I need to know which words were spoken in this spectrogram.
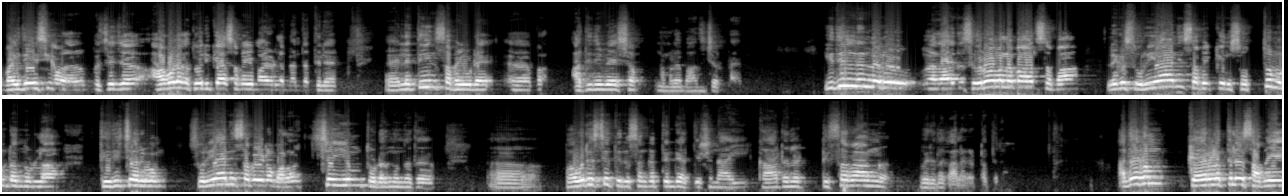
വൈദേശിക പ്രത്യേകിച്ച് ആഗോള കത്തോലിക്ക സഭയുമായുള്ള ബന്ധത്തിൽ ആ, ലത്തീൻ സഭയുടെ അധിനിവേശം നമ്മളെ ബാധിച്ചിട്ടുണ്ടായിരുന്നു. ഇതിൽ നിന്നൊരു അതായത് സീറോ മലബാർ സഭ അല്ലെങ്കിൽ സുറിയാനി സഭയ്ക്ക് ഒരു സ്വത്വമുണ്ടെന്നുള്ള തിരിച്ചറിവും സുറിയാനി സഭയുടെ വളർച്ചയും തുടങ്ങുന്നത് പൗരസ്ത്യ തിരുസംഘത്തിന്റെ അധ്യക്ഷനായി കാർഡിനൽ ടിസറാങ് വരുന്ന കാലഘട്ടത്തിൽ അദ്ദേഹം കേരളത്തിലെ സഭയെ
